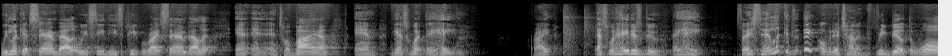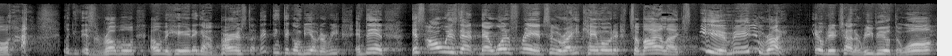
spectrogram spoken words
We look at Sanballat, we see these people, right? Sanballat and, and, and Tobiah, and guess what? They hating, right? That's what haters do. They hate. So they say, look at the, they over there trying to rebuild the wall. Look at this rubble over here. They got burned stuff. They think they're gonna be able to read. And then it's always that, that one friend too, right? He came over there, Tobiah, like, yeah, man, you right. They over there trying to rebuild the wall.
